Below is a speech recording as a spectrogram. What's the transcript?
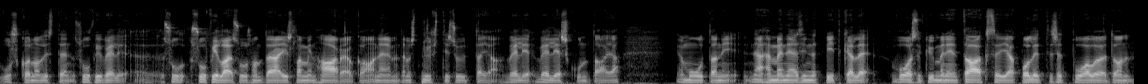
uskonnollisten sufiveli, su, sufilaisuus on tämä islamin haara, joka on enemmän tämmöistä mystisyyttä ja velje, veljeskuntaa ja, ja muuta, niin nämähän menee sinne pitkälle vuosikymmenien taakse ja poliittiset puolueet on,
